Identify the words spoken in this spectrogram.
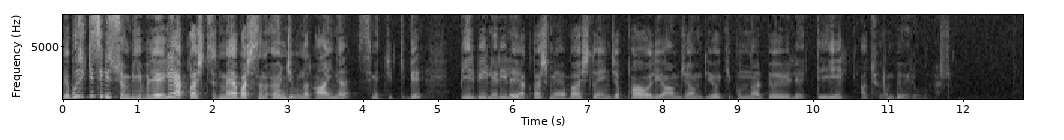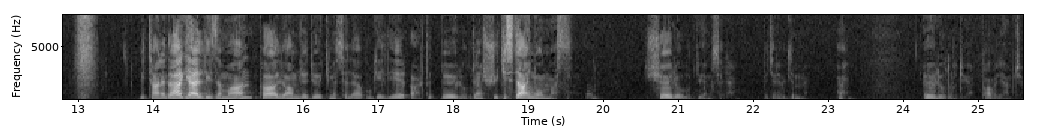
Ve bu iki silisyum birbirleriyle yaklaştırmaya başladı mı? Önce bunlar aynı, simetrik gibi. Birbirleriyle yaklaşmaya başlayınca Pauli amcam diyor ki bunlar böyle değil, atıyorum böyle olurlar. Bir tane daha geldiği zaman Pauli amca diyor ki mesela bu gelir artık böyle olur. Yani şu ikisi de aynı olmaz. Şöyle olur diyor mesela. Becerebildin mi? Heh. Öyle olur diyor Pauli amca.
